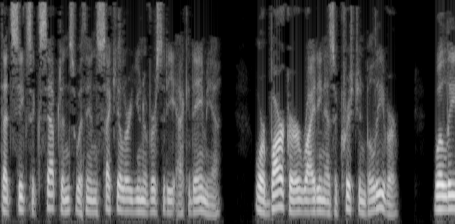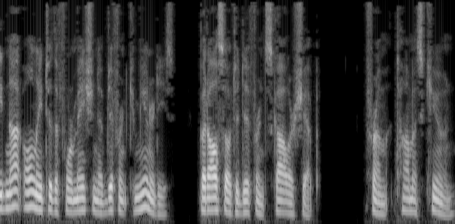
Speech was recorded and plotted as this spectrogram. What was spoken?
that seeks acceptance within secular university academia, or Barker writing as a Christian believer, will lead not only to the formation of different communities, but also to different scholarship. From Thomas Kuhn,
